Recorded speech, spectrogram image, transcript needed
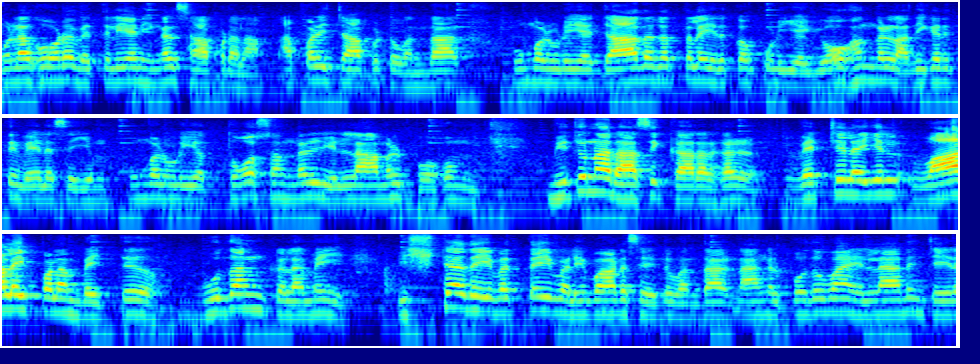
மிளகோட வெத்தலையை நீங்கள் சாப்பிடலாம். அப்படி சாப்பிட்டு வந்தால் உங்களுடைய ஜாதகத்தில் இருக்கக்கூடிய யோகங்கள் அதிகரித்து வேலை செய்யும். உங்களுடைய தோஷங்கள் இல்லாமல் போகும். மிதுன ராசிக்காரர்கள் வெற்றிலையில் வாழைப்பழம் வைத்து புதன்கிழமை இஷ்ட தெய்வத்தை வழிபாடு செய்து வந்தால் நாங்கள் பொதுவாக எல்லாரும் செய்கிற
